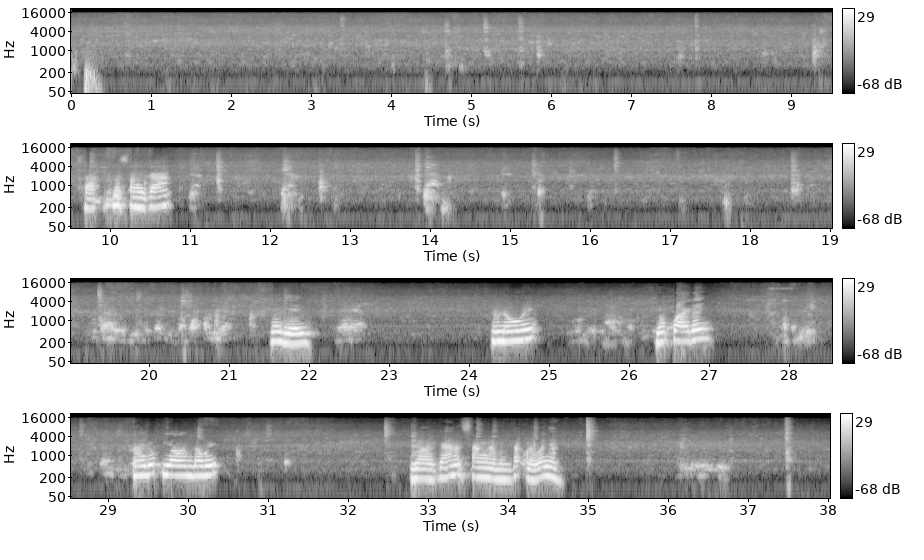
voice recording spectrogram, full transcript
sạc nó săn cá. Cái gì? Nó nuôi. Nhục quay đi. Hai đút vô em đâu biết. Rồi, cá nó săn là mình tắt lửa nha.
